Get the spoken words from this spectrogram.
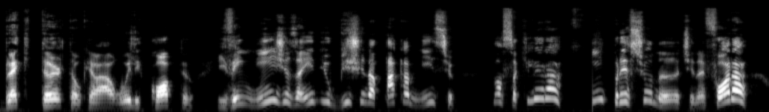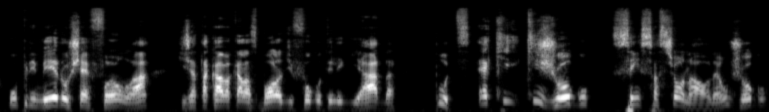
Black Turtle, que é o helicóptero, e vem ninjas ainda e o bicho ainda ataca míssil. Nossa, aquilo era impressionante, né? Fora o primeiro chefão lá, que já atacava aquelas bolas de fogo teleguiada. Putz, é que, que jogo sensacional, né? Um jogo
